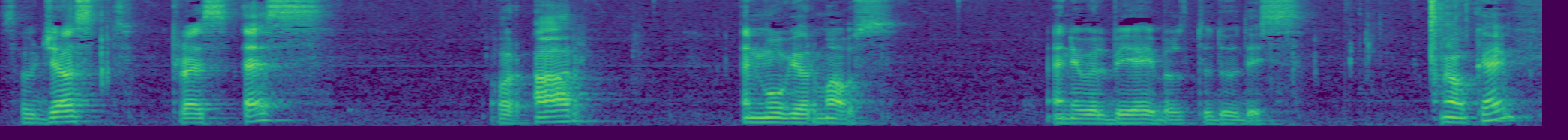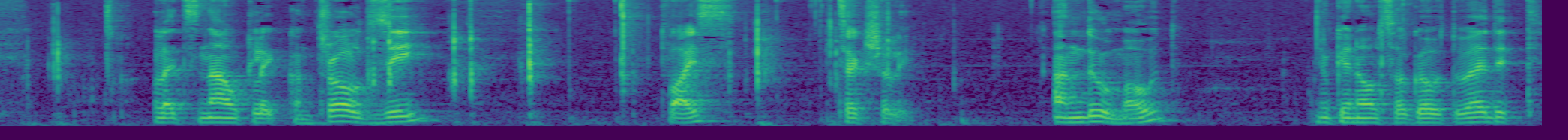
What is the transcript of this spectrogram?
So just press S or R and move your mouse and you will be able to do this. Okay, let's now click Ctrl Z twice. It's actually undo mode. You can also go to edit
